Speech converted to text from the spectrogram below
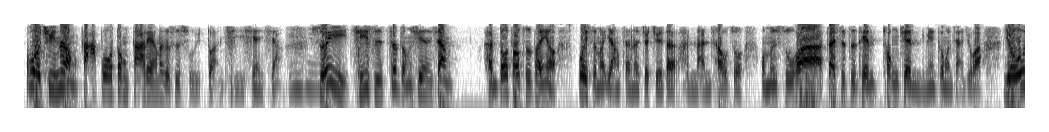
过去那种大波动、大量，那个是属于短期现象。所以其实这种现象，很多投资朋友为什么养成了就觉得很难操作？我们俗话在《资治天通鉴》里面跟我们讲一句话：“由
